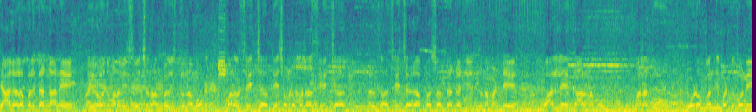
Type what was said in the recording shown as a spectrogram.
త్యాగాల ఫలితంగానే ఈరోజు మనం ఈ స్వేచ్ఛను అనుభవిస్తున్నాము. మనం స్వేచ్ఛ దేశంలో కూడా స్వేచ్ఛ స్వేచ్ఛగా ప్రశాంతంగా జీవిస్తున్నామంటే వాళ్ళే కారణము. మనకు ఎవడో బంతి పట్టుకొని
